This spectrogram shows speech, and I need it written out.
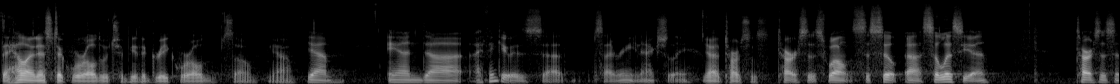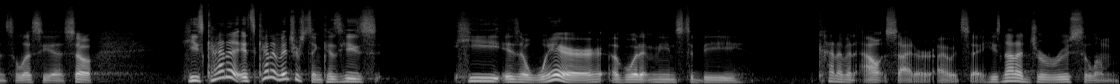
the Hellenistic world, which would be the Greek world. So yeah, Yeah, and uh, I think it was uh, Cyrene actually, yeah, Tarsus. Tarsus. Well, Sicil- uh, Cilicia, Tarsus and Cilicia. So he's kind of it's kind of interesting because he's he is aware of what it means to be kind of an outsider. I would say he's not a Jerusalem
